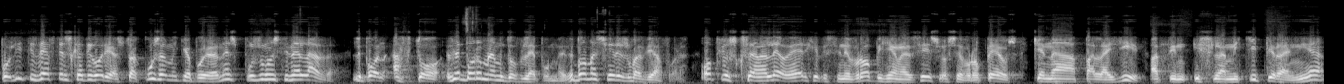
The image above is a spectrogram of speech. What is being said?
πολίτη δεύτερης κατηγορίας. Το ακούσαμε και από Ιρανές που ζουν στην Ελλάδα. Λοιπόν, αυτό δεν μπορούμε να μην το βλέπουμε, δεν μπορούμε να σφυρίζουμε αδιάφορα. Όποιος, ξαναλέω, έρχεται στην Ευρώπη για να ζήσει ως Ευρωπαίος και να απαλλαγεί από την Ισλαμική τυραννία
